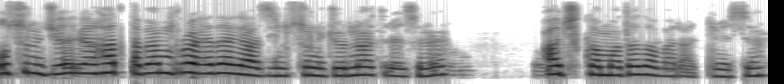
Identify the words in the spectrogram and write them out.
O sunucuya gel. Hatta ben buraya da yazayım sunucunun adresini. Açıklamada da var adresi.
